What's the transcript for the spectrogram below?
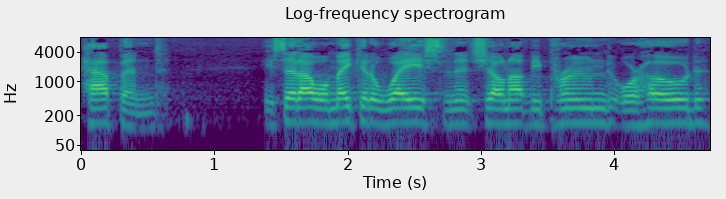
happened. He said, I will make it a waste, and it shall not be pruned or hoed.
